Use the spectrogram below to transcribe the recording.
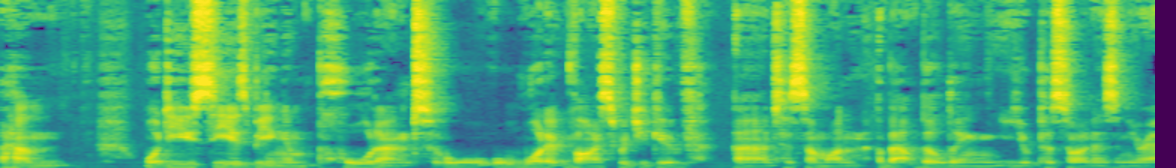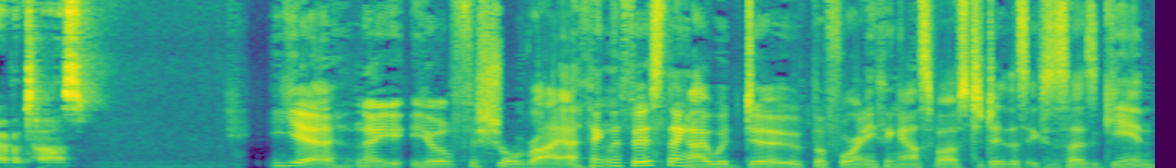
um, what do you see as being important, or, or what advice would you give uh, to someone about building your personas and your avatars? Yeah, no, you're for sure right. I think the first thing I would do before anything else, if I was to do this exercise again,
